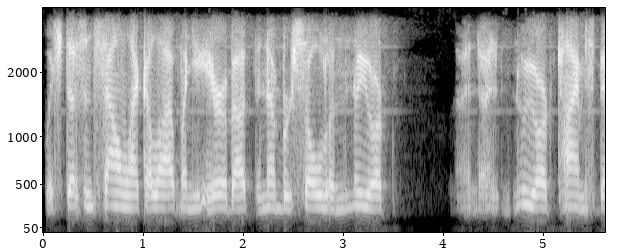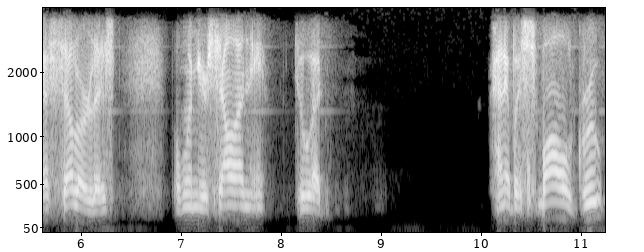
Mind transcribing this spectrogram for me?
which doesn't sound like a lot when you hear about the numbers sold on the New York uh, New York Times bestseller list. But when you're selling to a kind of a small group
